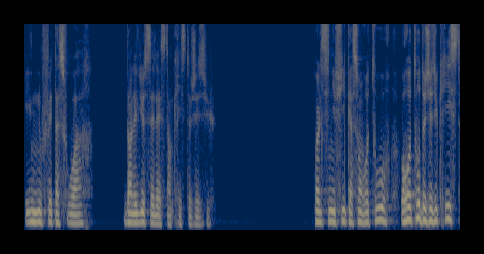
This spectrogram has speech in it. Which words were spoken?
Il nous fait asseoir dans les lieux célestes en Christ Jésus. Paul signifie qu'à son retour, au retour de Jésus-Christ,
